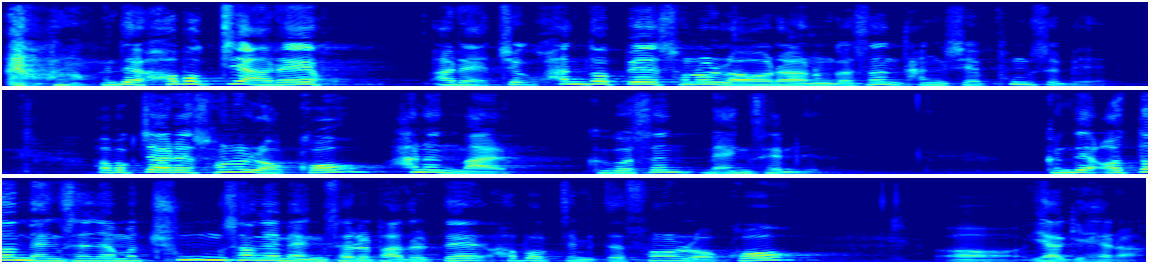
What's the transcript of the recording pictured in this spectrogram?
근데 허벅지 아래 아래 즉 환도뼈에 손을 넣으라는 것은 당시의 풍습이에요. 허벅지 아래 손을 넣고 하는 말 그것은 맹세입니다. 근데 어떤 맹세냐면 충성의 맹세를 받을 때 허벅지 밑에 손을 넣고 어, 이야기해라.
